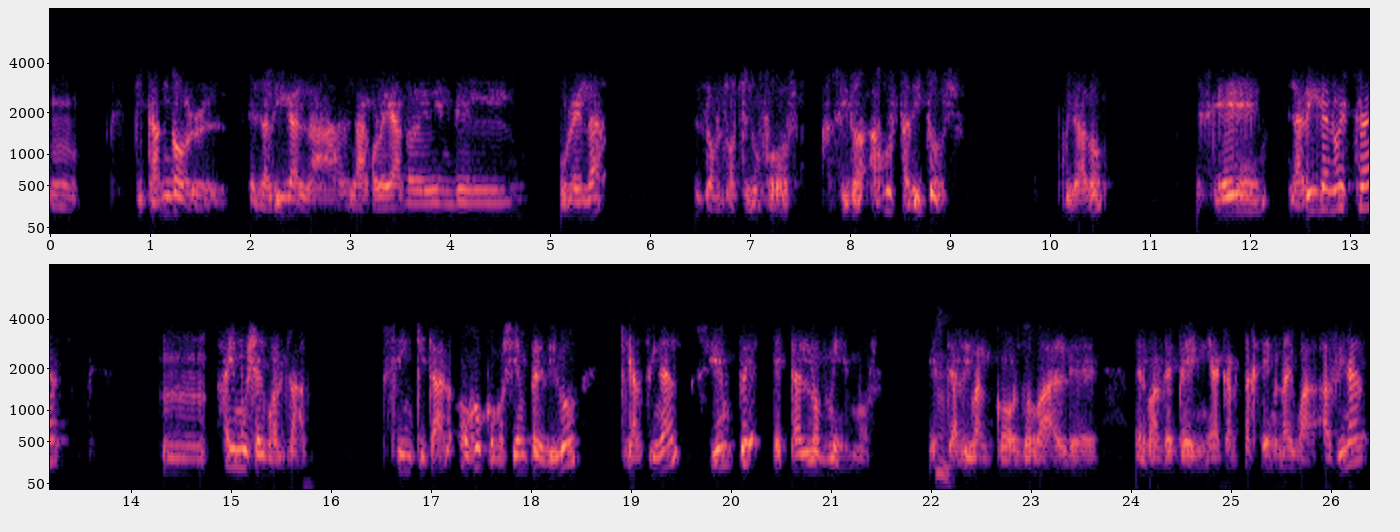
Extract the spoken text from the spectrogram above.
mm, quitando en la liga la, la goleada del Purela, los dos triunfos han sido ajustaditos. Cuidado, es que la liga nuestra mm, hay mucha igualdad, sin quitar, ojo, como siempre digo, que al final siempre están los mismos. Este mm. arriba el Córdoba, el, el Valdepeña, Cartagena, da igual. Al final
